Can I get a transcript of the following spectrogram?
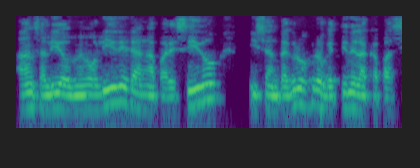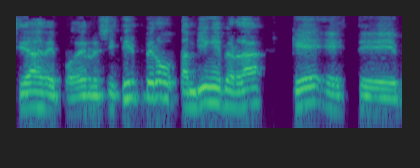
han salido nuevos líderes, han aparecido y Santa Cruz creo que tiene la capacidad de poder resistir, pero también es verdad que este,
